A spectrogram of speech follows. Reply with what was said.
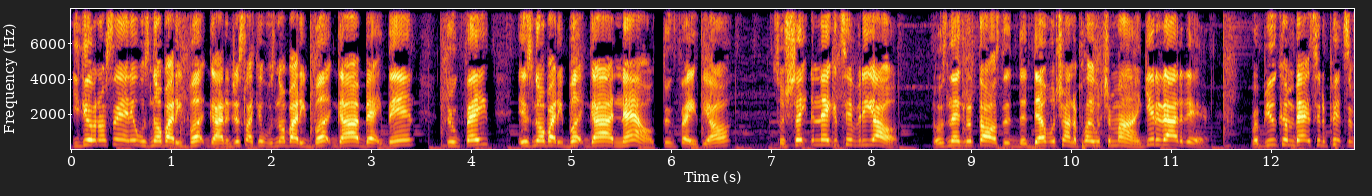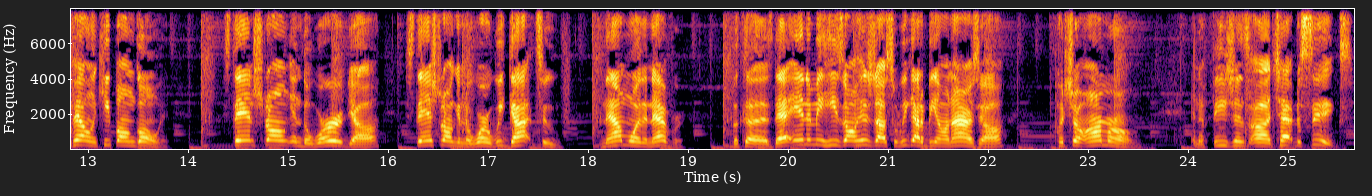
You get what I'm saying? It was nobody but God. And just like it was nobody but God back then through faith, it's nobody but God now through faith, y'all. So shake the negativity off. Those negative thoughts, the, the devil trying to play with your mind. Get it out of there. Rebuke him back to the pits of hell and keep on going. Stand strong in the word, y'all. Stand strong in the word. We got to now more than ever because that enemy, he's on his job, so we got to be on ours, y'all. Put your armor on. In Ephesians uh, chapter 6,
